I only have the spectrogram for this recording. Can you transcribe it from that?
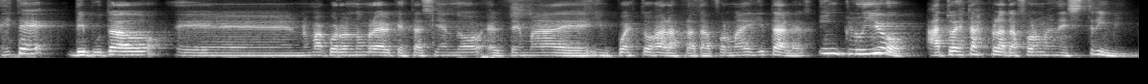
Este diputado, eh, no me acuerdo el nombre del que está haciendo el tema de impuestos a las plataformas digitales, incluyó a todas estas plataformas de streaming.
